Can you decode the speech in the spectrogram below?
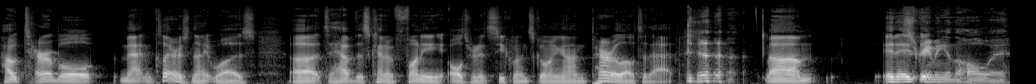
how terrible Matt and Claire's night was, uh, to have this kind of funny alternate sequence going on parallel to that. um, it, it, it, Screaming in the hallway.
